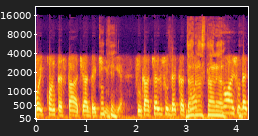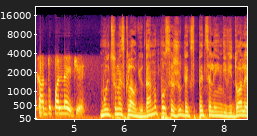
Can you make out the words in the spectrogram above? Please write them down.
voi contesta acea decizie. Okay fiindcă acel judecător Dar asta are... nu a judecat după lege. Mulțumesc, Claudiu, dar nu poți să judec spețele individuale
